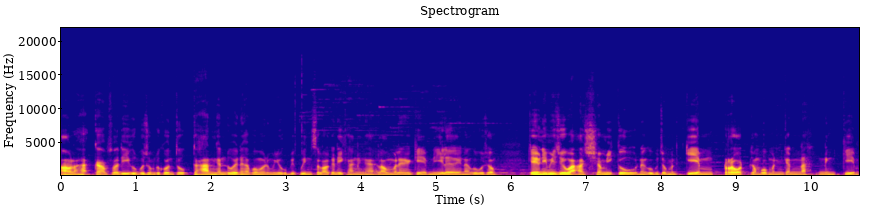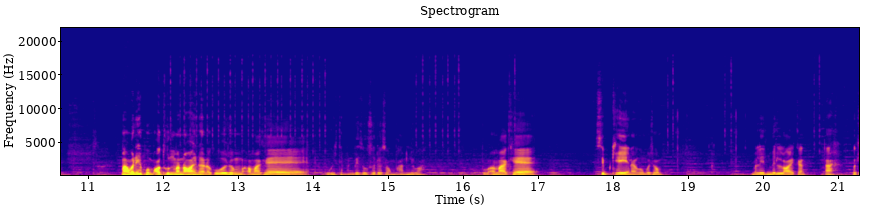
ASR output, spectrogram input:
เอาละฮะกราบสวัสดีคุณผู้ชมทุกคนทุกท่านกันด้วยนะครับ ผมวันนี้มาอยู่กับบิ๊กวินสล็อตกันอีกครั้งหนึ่งฮะเรามาเล่นกับเกมนี้เลยนะคุณผู้ชม เกมนี้มีชื่อว่าอาชามิโกนะคุณผู้ชมมันเกมโปรดของผมเหมือนกันนะหนึ่งเกม มาวันนี้ผมเอาทุนมาน้อยหน่อยนะคุณผู้ชมเอามาแค่อุ้ยแต่มันเป็นสูงสุดได้2,000เลยว่ะผมเอามาแค่ 10k นะคุณผู้ชม มาเล่นเป็นร้อยกันอะโอเค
